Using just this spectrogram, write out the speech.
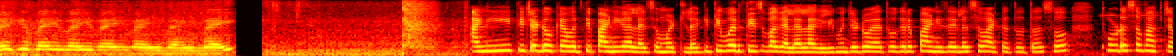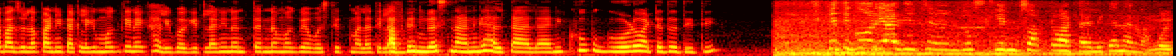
अगे बाई बाई बाई बाई बाई बाई. आणि तिच्या डोक्यावरती पाणी घालायचं म्हटलं की ती वरतीच बघायला लागली. म्हणजे डोळ्यात वगैरे पाणी जाईल असं वाटत होतं. सो थोडंसं मागच्या बाजूला पाणी टाकलं की मग तिने खाली बघितलं आणि नंतर ना मग व्यवस्थित मला तिला अभ्यंग स्नान घालता आलं आणि खूप गोड वाटत होती ती. किती गोरी आधी स्किन सॉफ्ट वाटायली का नाही?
